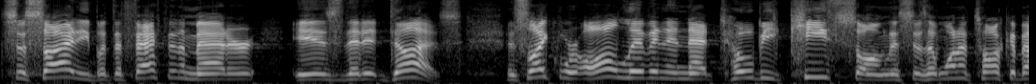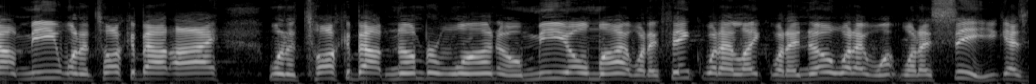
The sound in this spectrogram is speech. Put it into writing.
society. But the fact of the matter is that it does. It's like we're all living in that Toby Keith song that says, I want to talk about me, want to talk about I, want to talk about number one, oh me, oh my, what I think, what I like, what I know, what I want, what I see. You guys,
